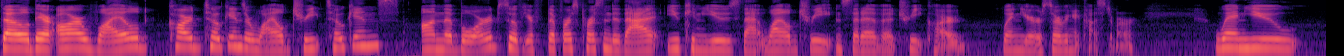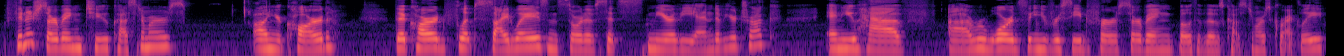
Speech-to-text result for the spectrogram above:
Though there are wild card tokens or wild treat tokens on the board. So if you're the first person to that, you can use that wild treat instead of a treat card when you're serving a customer. When you finish serving two customers on your card, the card flips sideways and sort of sits near the end of your truck, and you have uh, rewards that you've received for serving both of those customers correctly,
